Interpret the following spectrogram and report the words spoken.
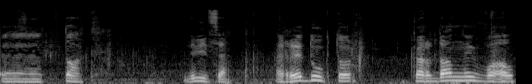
Е, так, дивіться, редуктор, карданний вал.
